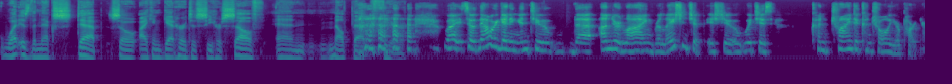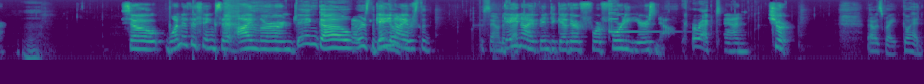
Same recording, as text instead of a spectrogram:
what is the next step so I can get her to see herself and melt that fear? right. So now we're getting into the underlying relationship issue, which is con- trying to control your partner. Mm. So one of the things that I learned. Bingo. Where's the bingo? Where's the, the sound Gay and I have been together for 40 years now. Correct. And Sure. That was great. Go ahead.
